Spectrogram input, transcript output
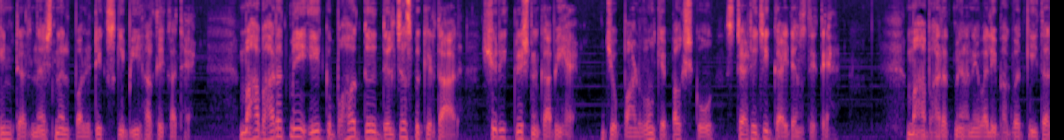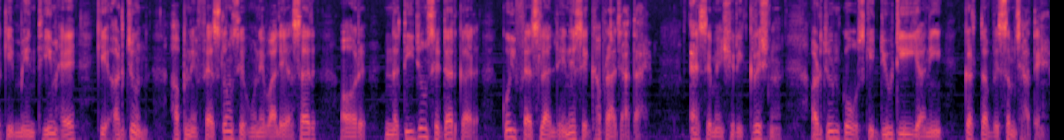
इंटरनेशनल पॉलिटिक्स की भी हकीकत है। महाभारत में एक बहुत दिलचस्प किरदार श्री कृष्ण का भी है, जो पांडवों के पक्ष को स्ट्रेटेजिक गाइडेंस देते हैं। महाभारत में आने वाली भगवत गीता की मेन थीम है कि अर्जुन अपने फैसलों से होने वाले असर और नतीजों से डरकर कोई फैसला लेने से घबरा जाता है। ऐसे में श्री कृष्ण अर्जुन को उसकी ड्यूटी यानी कर्तव्य समझाते हैं।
